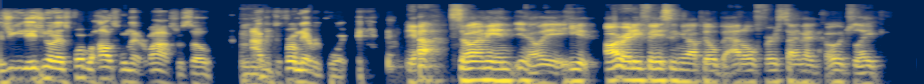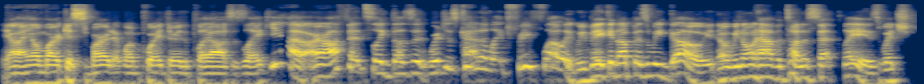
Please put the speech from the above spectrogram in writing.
as you as you know, there's former Hawks on that roster. So Mm-hmm. I can confirm that report. yeah. So I mean, you know, he already facing an uphill battle, first time head coach. Like, you know, I know Marcus Smart at one point during the playoffs is like, yeah, our offense like doesn't. We're just kind of like free flowing. We make it up as we go. You know, we don't have a ton of set plays, which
